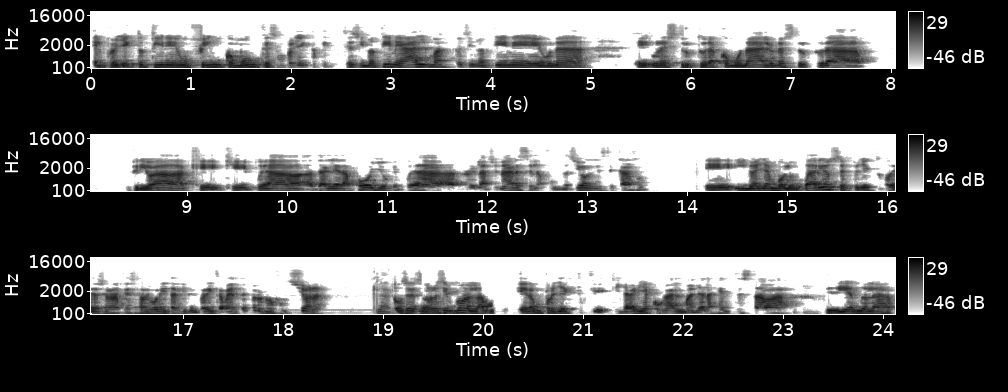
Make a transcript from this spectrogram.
el proyecto tiene un fin común, que es un proyecto que, que si no tiene alma, que si no tiene una, eh, una estructura comunal, una estructura privada que, que, pueda darle el apoyo, que pueda relacionarse, la fundación en este caso, eh, y no hayan voluntarios, el proyecto podría ser una pieza muy bonita arquitectónicamente, pero no funciona. Claro. Entonces, nosotros siempre hablamos que era un proyecto que, que, ya venía con alma, ya la gente estaba pidiéndola,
